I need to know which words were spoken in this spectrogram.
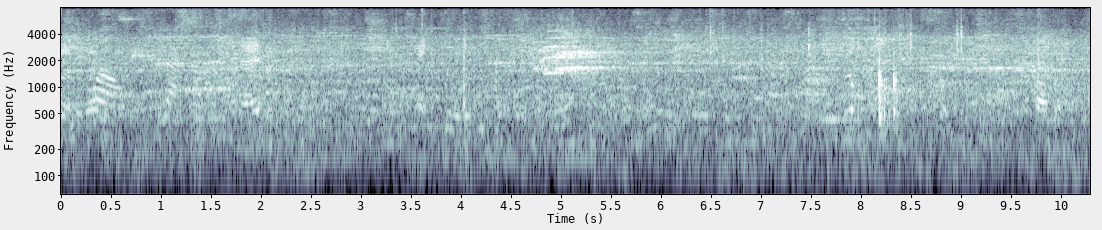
Wow. Thank you.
